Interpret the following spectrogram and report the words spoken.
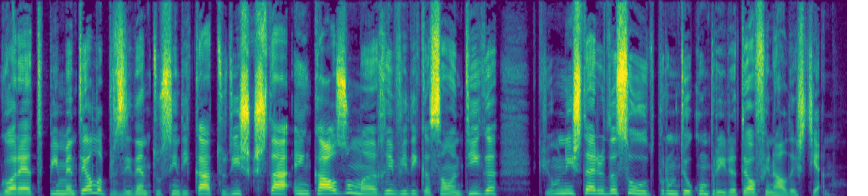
Gorete Pimentel, a presidente do sindicato, diz que está em causa uma reivindicação antiga que o Ministério da Saúde prometeu cumprir até ao final deste ano.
